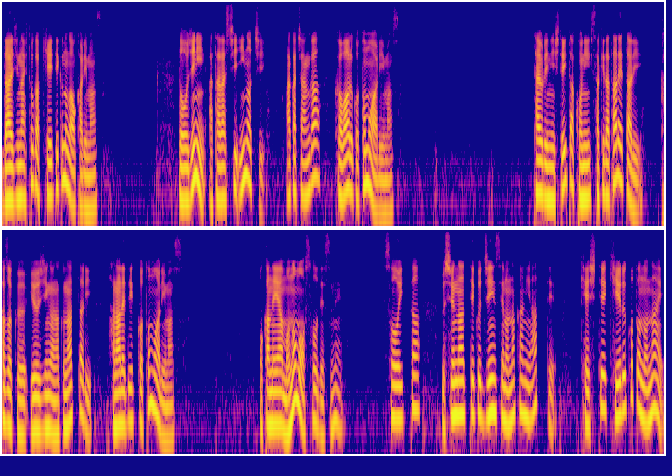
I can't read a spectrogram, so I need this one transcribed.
大事な人が消えていくのが分かります。同時に新しい命赤ちゃんが加わることもあります。頼りにしていた子に先立たれたり家族友人が亡くなったり離れていくこともあります。お金や物もそうですね。そういった失っていく人生の中にあって決して消えることのない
